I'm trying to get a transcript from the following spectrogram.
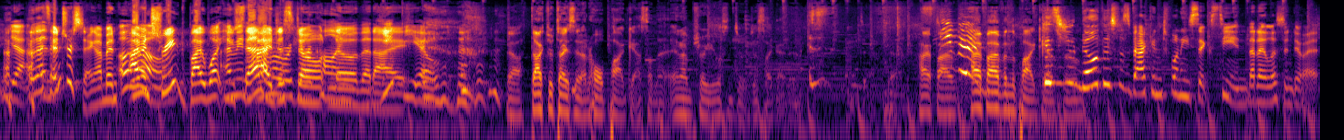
Yeah. But that's and- interesting. I'm, in, Oh, I'm no. intrigued by what you I mean, said. I'm I just don't know that I. you. Yeah, Dr. Tyson had a whole podcast on that, and I'm sure you listened to it just like I did. Yeah. High five, high five in the podcast. Because you know this was back in 2016 that I listened to it.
